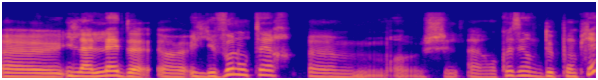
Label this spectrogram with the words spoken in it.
Il a l'aide, il est volontaire euh, euh, chez- euh, en caserne de pompiers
